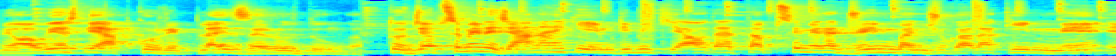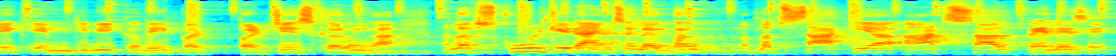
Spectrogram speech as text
मैं ऑब्वियसली आपको रिप्लाई ज़रूर दूँगा। तो जब से मैंने जाना है कि एमटीबी क्या होता है, तब से मेरा ड्रीम बन चुका था कि मैं एक MTB कभी परचेज करूँगा। मतलब स्कूल के टाइम से लगभग मतलब सात या आठ साल पहले से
